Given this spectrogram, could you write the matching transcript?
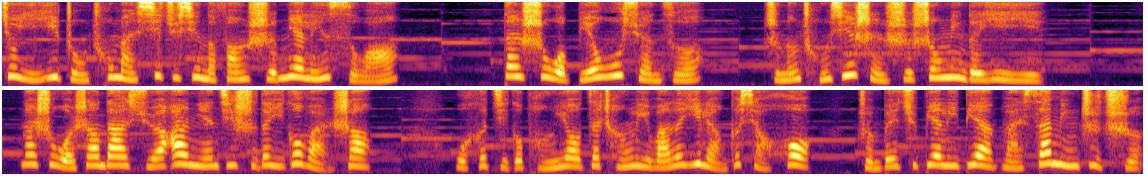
就以一种充满戏剧性的方式面临死亡。但是我别无选择，只能重新审视生命的意义。那是我上大学二年级时的一个晚上，我和几个朋友在城里玩了一两个小后，准备去便利店买三明治吃。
